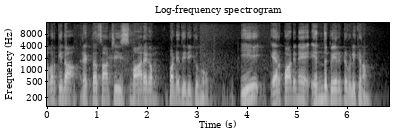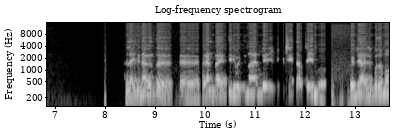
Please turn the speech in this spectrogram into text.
അവർക്കിതാ രക്തസാക്ഷി സ്മാരകം പണിതിരിക്കുന്നു. ഈ ഏർപ്പാടിനെ എന്ത് പേരിട്ട് വിളിക്കണം? അല്ല ഇതിനകത്ത് ഇപ്പൊ രണ്ടായിരത്തി ഇരുപത്തിനാലിൽ ഈ വിഷയം ചർച്ച ചെയ്യുമ്പോൾ വലിയ അത്ഭുതമോ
